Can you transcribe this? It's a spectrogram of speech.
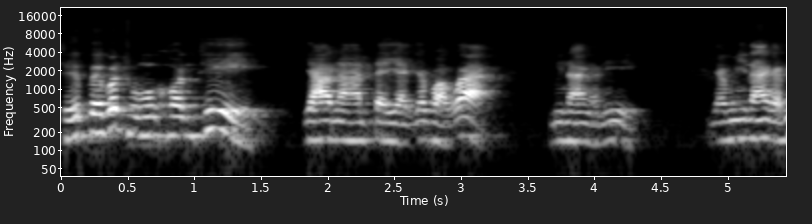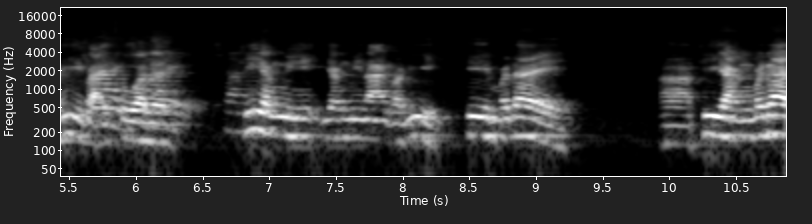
ถือเป็นวัตถุมงคลที่ยาวนานแต่อยากจะบอกว่ามีนานกว่านี้อีก ยังมีนานกว่านี้อีกหลายตัวเลย ใช่ที่ยังมียังมีนานกว่านี้อีกที่ไม่ได้ อ่าที่ยังไม่ได้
